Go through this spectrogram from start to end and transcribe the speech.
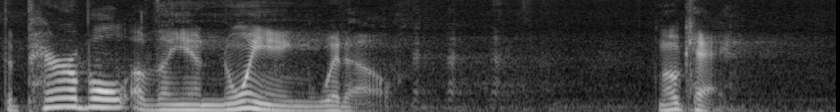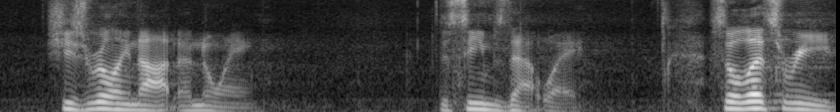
the parable of the annoying widow. Okay, she's really not annoying. It seems that way. So let's read.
